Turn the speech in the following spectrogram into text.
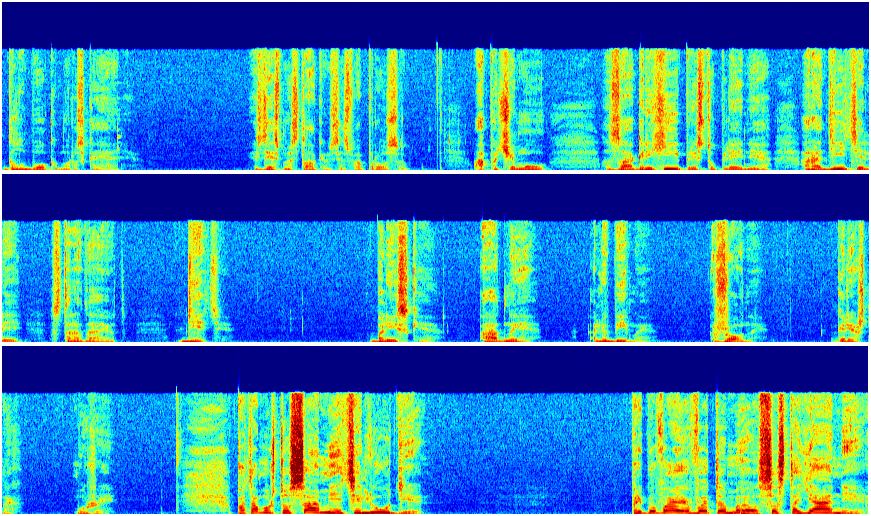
к глубокому раскаянию. И здесь мы сталкиваемся с вопросом, а почему за грехи и преступления родителей страдают дети, близкие, родные, любимые, жены грешных мужей. Потому что сами эти люди, пребывая в этом э, состоянии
